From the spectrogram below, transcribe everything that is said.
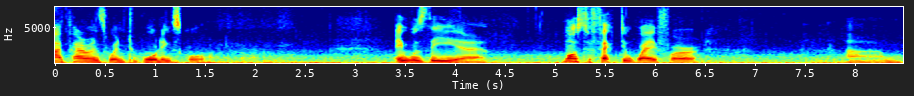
My parents went to boarding school. It was the uh, most effective way for um,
